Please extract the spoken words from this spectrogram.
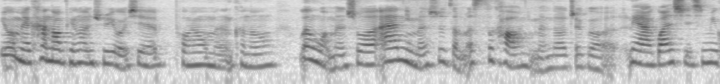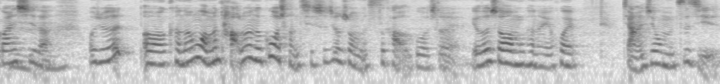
因为我们也看到评论区有一些朋友们可能问我们说，哎，你们是怎么思考你们的这个恋爱关系、亲密关系的？我觉得，呃，可能我们讨论的过程其实就是我们思考的过程。有的时候我们可能也会。讲一些我们自己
